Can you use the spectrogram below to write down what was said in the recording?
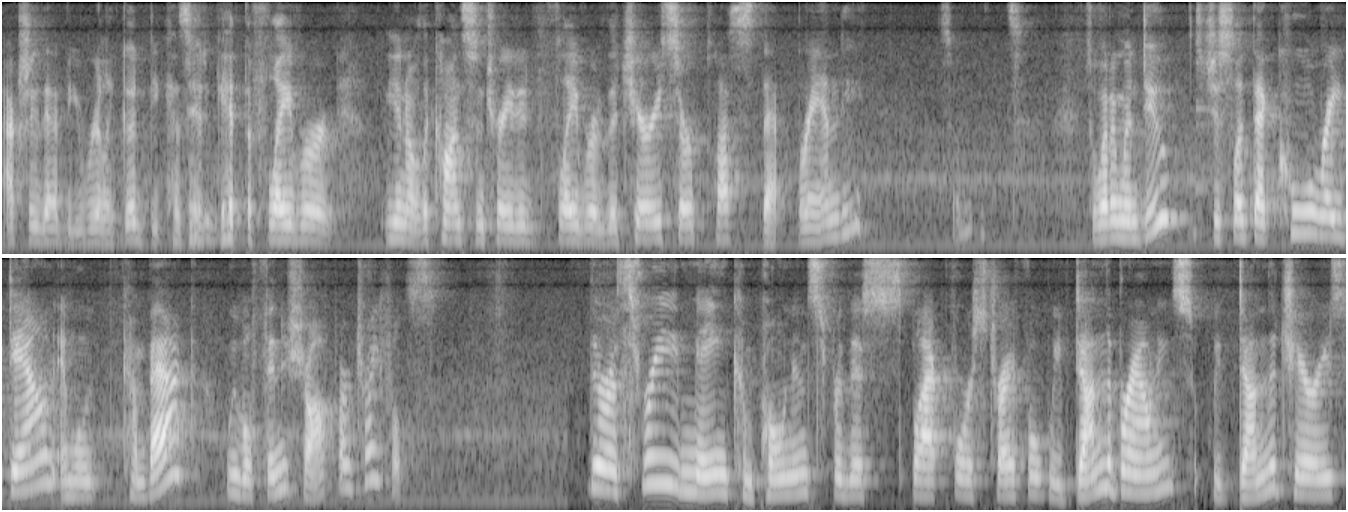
Actually, that'd be really good because it'd get the flavor, you know, the concentrated flavor of the cherry syrup plus that brandy. So, so what I'm going to do is just let that cool right down and when we'll come back. We will finish off our trifles. There are three main components for this Black Forest trifle. We've done the brownies, we've done the cherries,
